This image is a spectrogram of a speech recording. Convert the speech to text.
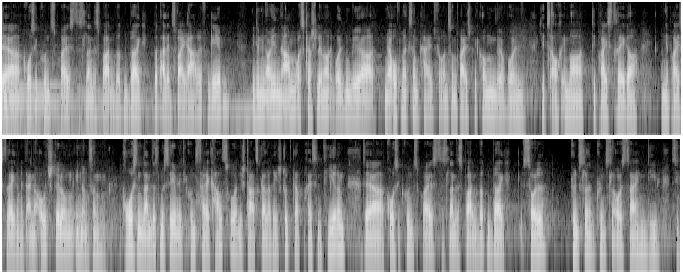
Der große Kunstpreis des Landes Baden-Württemberg wird alle zwei Jahre vergeben. Mit dem neuen Namen Oskar Schlemmer wollten wir mehr Aufmerksamkeit für unseren Preis bekommen. Wir wollen jetzt auch immer die Preisträger und die Preisträger mit einer Ausstellung in unseren großen Landesmuseen, die Kunsthalle Karlsruhe und die Staatsgalerie Stuttgart präsentieren. Der große Kunstpreis des Landes Baden-Württemberg soll Künstlerinnen und Künstler auszeichnen, die sich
